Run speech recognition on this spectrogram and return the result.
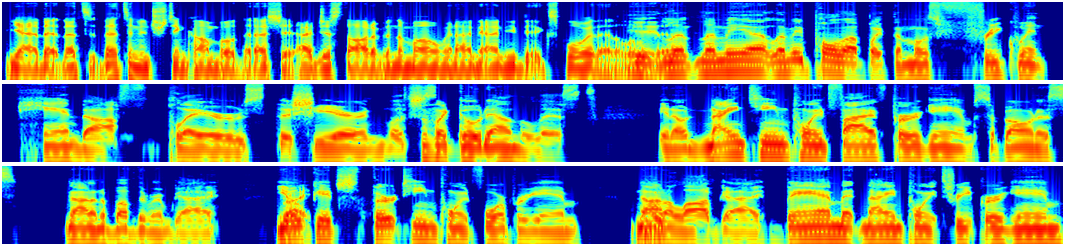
yeah, that, that's that's an interesting combo that I should I just thought of in the moment. I, I need to explore that a little yeah, bit. Let, let me uh, let me pull up like the most frequent handoff players this year, and let's just like go down the list. You know, nineteen point five per game. Sabonis, not an above the rim guy. Jokic, right. thirteen point four per game. Not nope. a lob guy. Bam at nine point three per game.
